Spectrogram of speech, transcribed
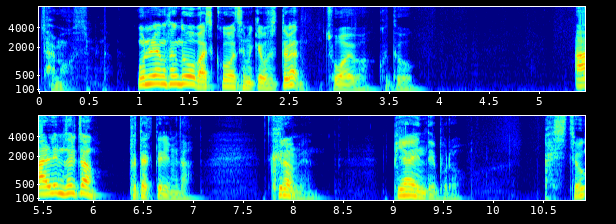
잘 먹었습니다. 오늘 영상도 맛있고 재밌게 보셨다면 좋아요와 구독, 알림 설정 부탁드립니다. 그러면 behind 보러 가시죠.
